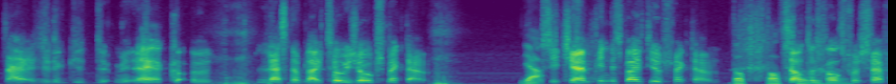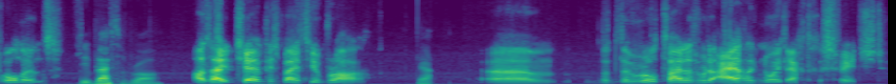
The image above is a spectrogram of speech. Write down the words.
Nou, eh, eh, Lesnar blijft sowieso op SmackDown. Ja. Als hij champion is, blijft hij op SmackDown. dat, dat Hetzelfde geldt voor Seth Rollins. Die blijft op Raw. Als hij champion is, blijft hij op Raw. Ja. Ehm, de- de world titles worden eigenlijk nooit echt geswitcht.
